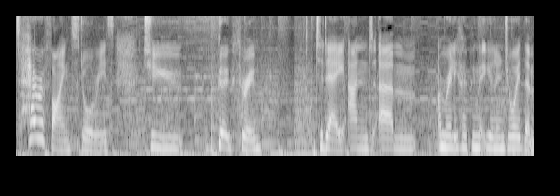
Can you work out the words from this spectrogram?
terrifying stories to go through today, and um, I'm really hoping that you'll enjoy them.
